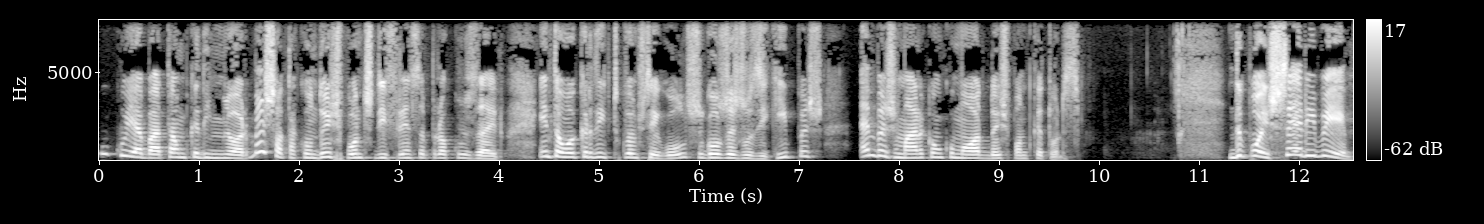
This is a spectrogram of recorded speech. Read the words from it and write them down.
O Cuiabá está um bocadinho melhor, mas só está com dois pontos de diferença para o Cruzeiro. Então acredito que vamos ter golos, golos das duas equipas. Ambas marcam com uma odd 2.14. Depois, Série B,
